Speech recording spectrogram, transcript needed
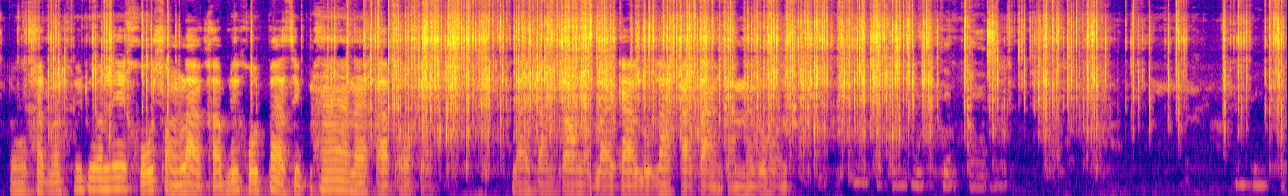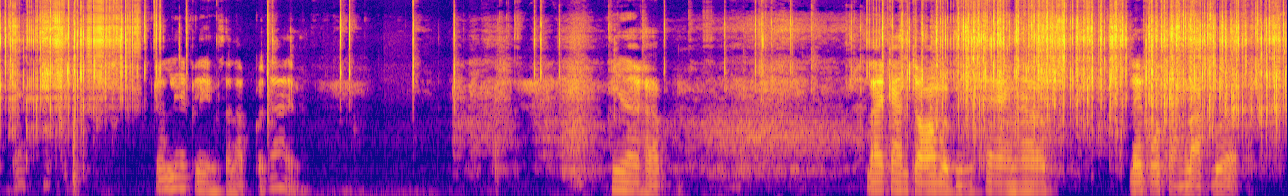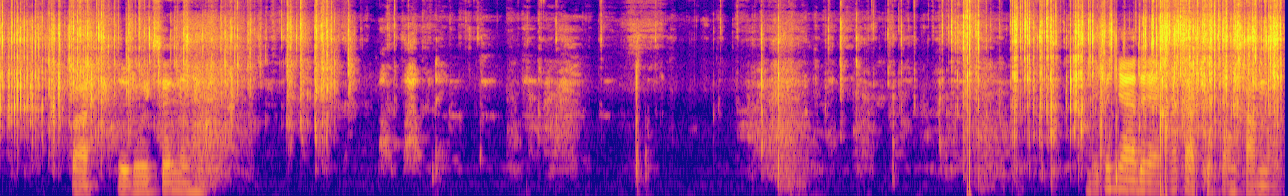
ดูคัดวัดด้วยเลขโค้ดสองหลักครับ เลขโค้ดแปดสิบห้านะครับโอเครายการจองกับรายการรู้ราคาต่างกันนะทุกคน เจ็ดแปดเจ็ดแปด ก็เรียกเลนสลับก็ได้นะนี่นะครับ รายการจองแบบนี้แพงนะครับเลขโค้ดสองหลักด้วย ไป เดี๋ยวดูอีกเส้นหนึ่งครับนนี้เป็นยาแดงนะจากชุดทองคำนะครับ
